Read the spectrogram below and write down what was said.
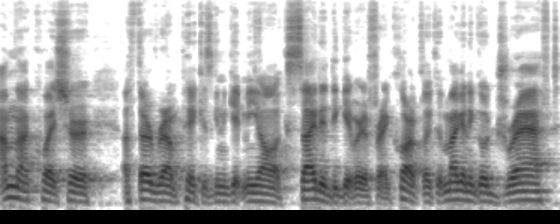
I'm not quite sure a third round pick is going to get me all excited to get rid of Frank Clark. Like, am I going to go draft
